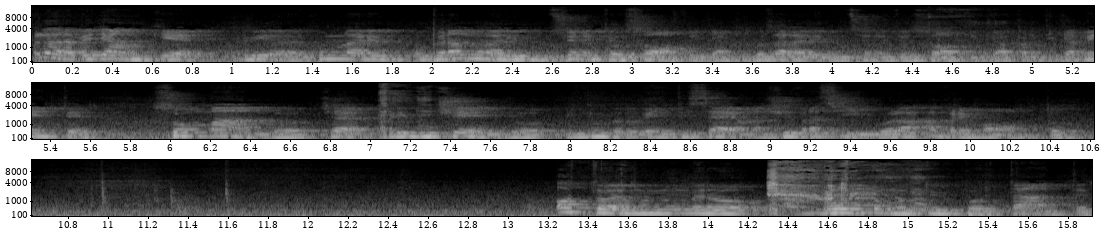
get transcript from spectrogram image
Allora vediamo che eh, una, operando una riduzione teosofica, che cos'è la riduzione teosofica? Praticamente sommando, cioè riducendo il numero 26 a una cifra singola, avremo 8. 8 è un numero molto molto importante.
